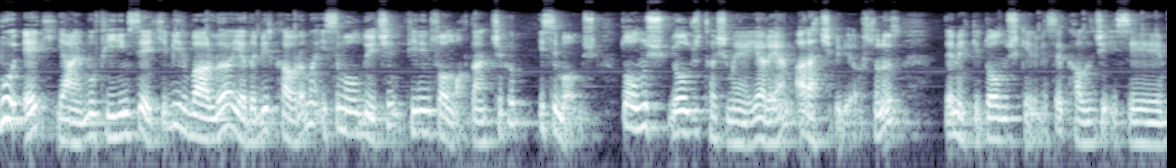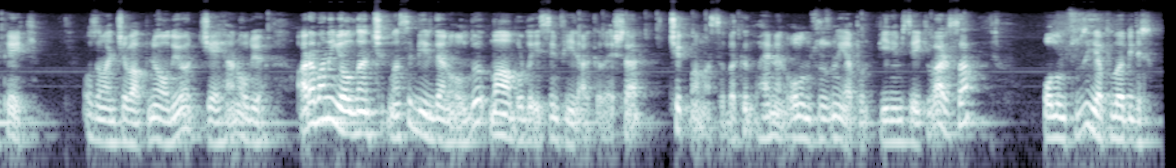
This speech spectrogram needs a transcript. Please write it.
Bu ek yani bu fiilimsi eki bir varlığa ya da bir kavrama isim olduğu için fiilimsi olmaktan çıkıp isim olmuş. Dolmuş yolcu taşımaya yarayan araç biliyorsunuz. Demek ki dolmuş kelimesi kalıcı isim. Peki. O zaman cevap ne oluyor? Ceyhan oluyor. Arabanın yoldan çıkması birden oldu. Ma burada isim fiil arkadaşlar. Çıkmaması. Bakın hemen olumsuzunu yapın. Fiilimsi eki varsa olumsuzu yapılabilir.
